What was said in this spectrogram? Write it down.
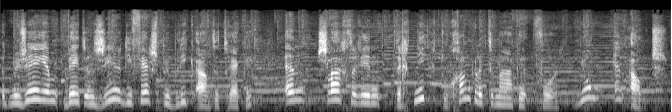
Het museum weet een zeer divers publiek aan te trekken en slaagt erin techniek toegankelijk te maken voor jong en oud.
